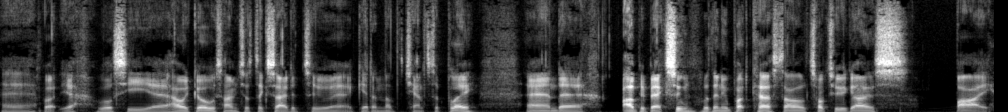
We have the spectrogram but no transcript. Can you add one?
Uh, but yeah, we'll see how it goes. I'm just excited to get another chance to play, and I'll be back soon with a new podcast. I'll talk to you guys. Bye.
